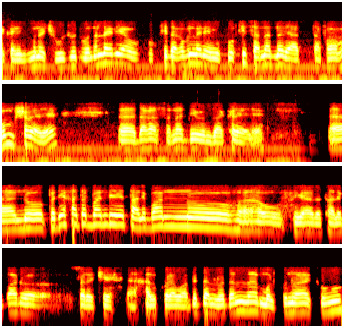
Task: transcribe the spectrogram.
میکانیزمونه چې وجود ونه لري او حقوقي دغه ول لري حقوقي سند نه تفاهم شوی دی دغه سند دی امضا کړی دی. نو په دې خاطر باندې طالبان او یا د طالبانو سره چې خلکو روابط درلودل ملکونه کوو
